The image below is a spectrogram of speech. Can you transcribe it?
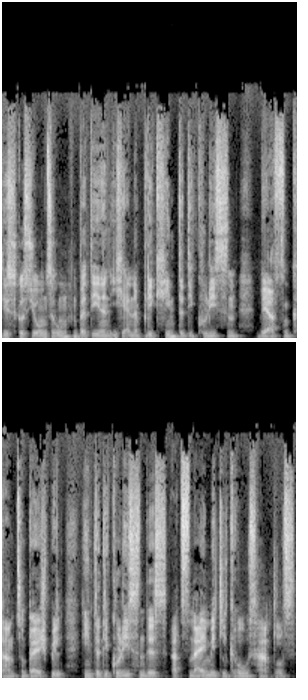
Diskussionsrunden, bei denen ich einen Blick hinter die Kulissen werfen kann, zum Beispiel hinter die Kulissen des Arzneimittelgroßhandels,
